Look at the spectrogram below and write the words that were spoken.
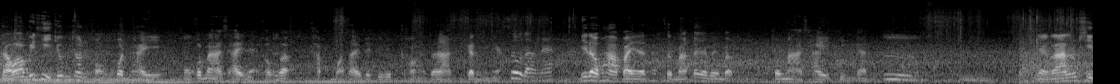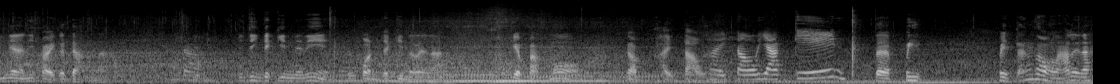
แต่ว่าวิถีชุมชนของคนไทยของคนมหาชัยเนี่ยเขาก็ขับมอเตอร์ไซค์ไปซื้อของตลาดกันอย่างเงี้ย そうだね ที่เราพาไปเนี่ยส่วนมากก็จะเป็นแบบคนมหาชัยกินกัน うん อืมอย่างร้านลูกชิ้นเนี่ยนี่ไปก็ดังนะ じゃ จริงๆจะกินเนี่ยนี่ทุกคนจะกินอะไรนะข้าวเกรี๊ยวปากหม้อกับไข่เต่า あไข่เตาอยากกิน แต่ปิด ปิดทั้งสองร้านเลยนะ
